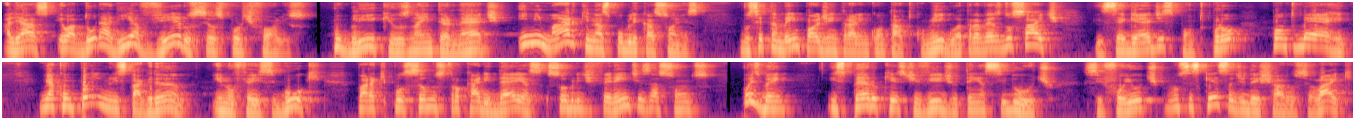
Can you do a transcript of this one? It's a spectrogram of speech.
Aliás, eu adoraria ver os seus portfólios. Publique-os na internet e me marque nas publicações. Você também pode entrar em contato comigo através do site iceguedes.pro.br. Me acompanhe no Instagram e no Facebook para que possamos trocar ideias sobre diferentes assuntos. Pois bem, espero que este vídeo tenha sido útil. Se foi útil, não se esqueça de deixar o seu like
